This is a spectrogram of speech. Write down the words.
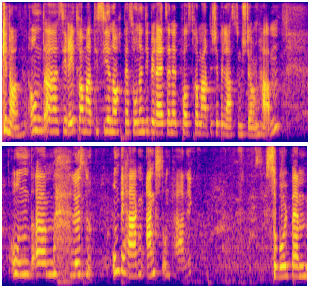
Genau. Und äh, sie retraumatisieren auch Personen, die bereits eine posttraumatische Belastungsstörung haben und ähm, lösen Unbehagen, Angst und Panik sowohl beim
